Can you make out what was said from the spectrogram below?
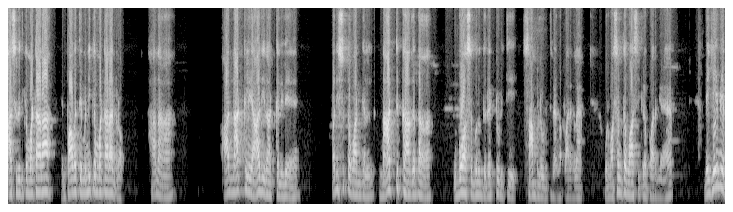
ஆசீர்வதிக்க மாட்டாரா? என் பாவத்தை மன்னிக்க மாட்டாரான்றோம். ஆனால் ஆ- ஆதி நாட்களிலே பரிசுத்தவான்கள் நாட்டுக்காக தான் உபவாசம் இருந்து ரெட்டுடுத்தி சாம்பல் உடுத்தினாங்க பாருங்களேன். ஒரு வசந்த வாசிக்கிற பாருங்க. நெகேமிய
